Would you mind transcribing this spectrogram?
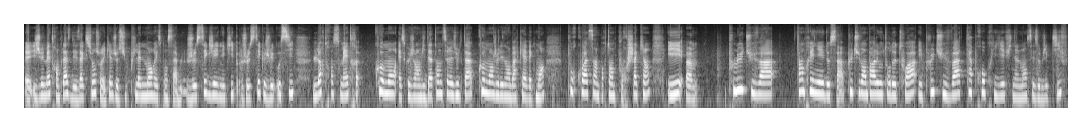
Et je vais mettre en place des actions sur lesquelles je suis pleinement responsable. Je sais que j'ai une équipe, je sais que je vais aussi leur transmettre comment est-ce que j'ai envie d'atteindre ces résultats, comment je vais les embarquer avec moi, pourquoi c'est important pour chacun et euh, plus tu vas t'imprégner de ça, plus tu vas en parler autour de toi et plus tu vas t'approprier finalement ces objectifs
